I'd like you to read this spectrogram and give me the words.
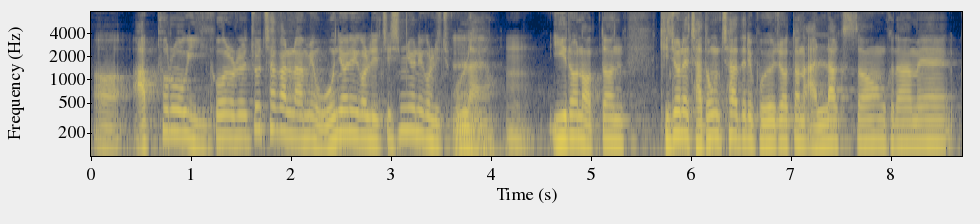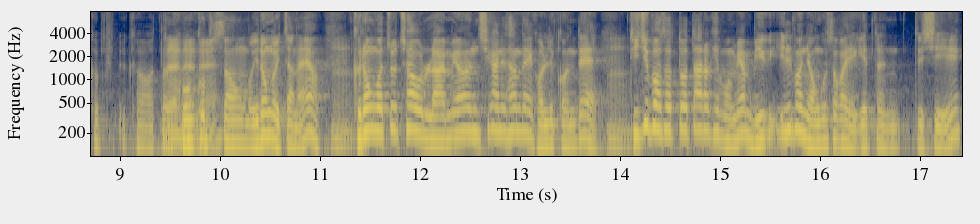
어, 앞으로 이거를 쫓아가려면 5년이 걸릴지 10년이 걸릴지 몰라요. 음. 이런 어떤 기존의 자동차들이 보여줬던 안락성, 그다음에 그, 그 어떤 네네네. 고급성 뭐 이런 거 있잖아요. 그런 거 쫓아오려면 시간이 상당히 걸릴 건데 뒤집어서 또 따르게 보면 미, 일본 연구소가 얘기했던 듯이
